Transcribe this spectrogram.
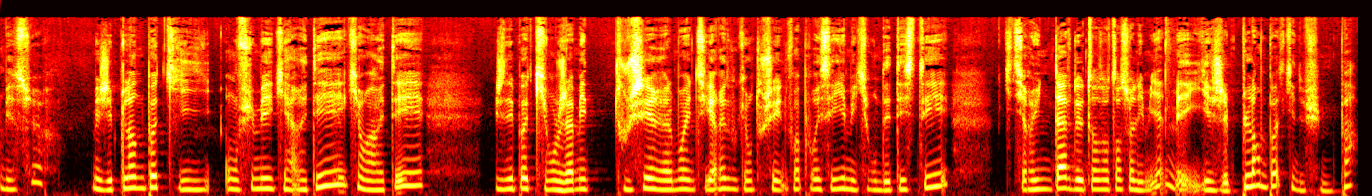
Bien sûr. Mais j'ai plein de potes qui ont fumé, qui ont arrêté, qui ont arrêté. J'ai des potes qui ont jamais touché réellement une cigarette ou qui ont touché une fois pour essayer, mais qui ont détesté, qui tirent une taf de temps en temps sur les miennes. Mais j'ai plein de potes qui ne fument pas.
